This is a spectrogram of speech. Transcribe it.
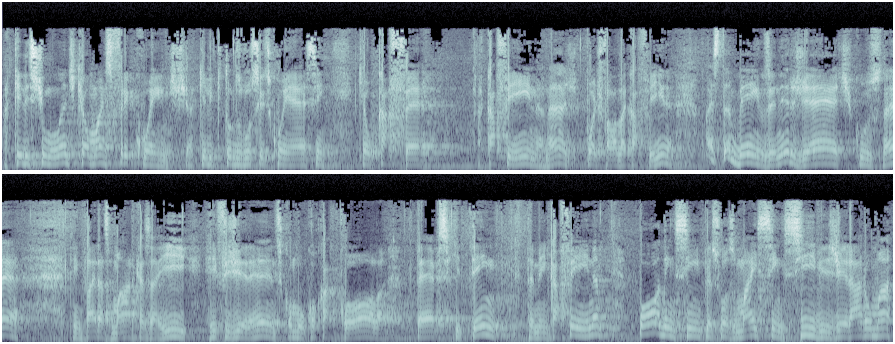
aquele estimulante que é o mais frequente, aquele que todos vocês conhecem, que é o café a cafeína, né? A gente pode falar da cafeína, mas também os energéticos, né? Tem várias marcas aí, refrigerantes como Coca-Cola, Pepsi, que tem também cafeína, podem sim, pessoas mais sensíveis, gerar uma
